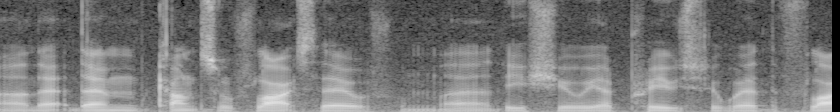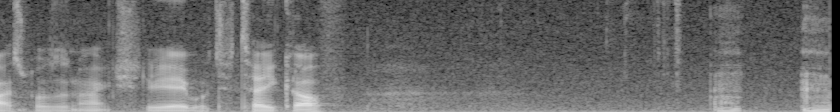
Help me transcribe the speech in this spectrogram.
Uh, that, them cancelled flights there from uh, the issue we had previously where the flights wasn't actually able to take off. uh,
